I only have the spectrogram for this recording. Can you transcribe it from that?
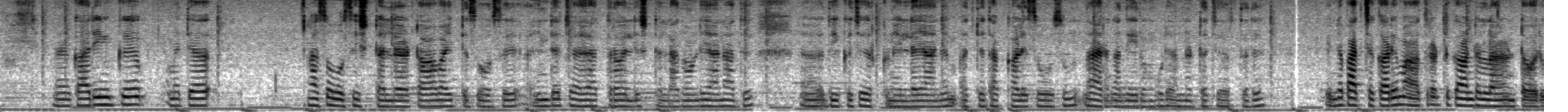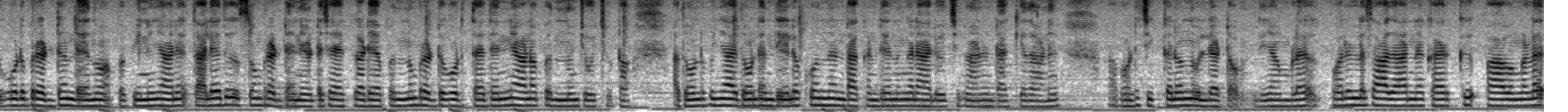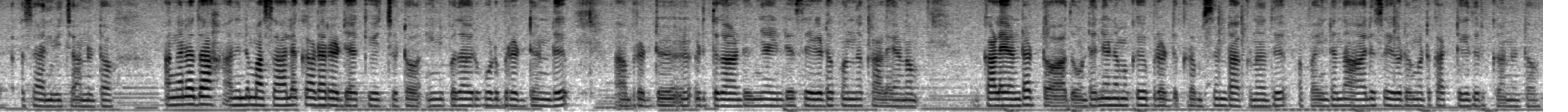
കാര്യം എനിക്ക് മറ്റേ ആ സോസ് ഇഷ്ടമല്ല കേട്ടോ ആ വൈറ്റ് സോസ് അതിന്റെ ചായ അത്ര വലിയ ഇഷ്ടമല്ല അതുകൊണ്ട് ഞാനത് ഇതിലേക്ക് ചേർക്കണില്ല. ഞാൻ മറ്റേ തക്കാളി സോസും നാരങ്ങ നീരും കൂടിയാണ് കേട്ടോ ചേർത്തത്. പിന്നെ പച്ചക്കറി മാത്രം ഇട്ട് കാണ്ടുള്ളതാണ് കേട്ടോ. ഒരു കൂട് ബ്രെഡ് ഉണ്ടായിരുന്നു. അപ്പോൾ പിന്നെ ഞാൻ തലേ ദിവസവും ബ്രെഡ് തന്നെ കേട്ടോ ചായക്ക് കടി. അപ്പോൾ ഇന്നും ബ്രെഡ് കൊടുത്തത് തന്നെയാണ് അപ്പോൾ ഇന്നും ചോദിച്ചു കേട്ടോ. അതുകൊണ്ട് പിന്നെ അതുകൊണ്ട് എന്തെങ്കിലുമൊക്കെ ഒന്ന് ഉണ്ടാക്കണ്ടേന്ന് ഇങ്ങനെ ആലോചിച്ച് കാണാൻ ഉണ്ടാക്കിയതാണ്. അതുകൊണ്ട് ചിക്കനൊന്നും ഇല്ല കേട്ടോ. ഇത് നമ്മളെ പോലുള്ള സാധാരണക്കാർക്ക് പാവങ്ങളെ സാൻഡ്വിച്ചാണ് കേട്ടോ. അങ്ങനെ അതാ അതിന്റെ മസാലയൊക്കെ അവിടെ റെഡിയാക്കി വെച്ചിട്ടോ ഇനിയിപ്പോൾ അതാ ഒരു കൂടി ബ്രെഡ് ഉണ്ട്. ആ ബ്രെഡ് എടുത്ത് കാണ്ട് ഇനി അതിന്റെ സൈഡൊക്കെ ഒന്ന് കളയണം. കളയണ്ട കേട്ടോ അതുകൊണ്ട് തന്നെയാണ് നമുക്ക് ബ്രെഡ് ക്രംസ് ഉണ്ടാക്കുന്നത് അപ്പോൾ അതിന്റെ നാല് സൈഡും ഇങ്ങോട്ട് കട്ട് ചെയ്തെടുക്കുകയാണ് കേട്ടോ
